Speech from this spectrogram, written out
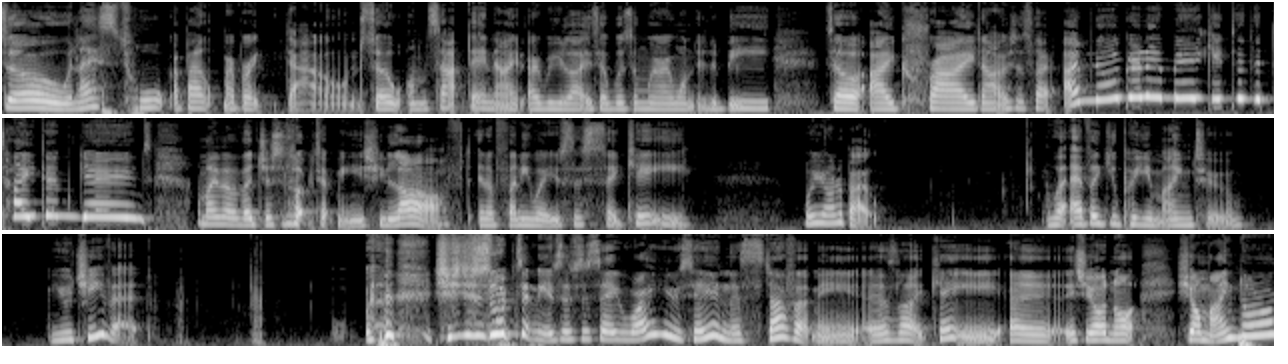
So let's talk about my breakdown. So on Saturday night, I realized I wasn't where I wanted to be. So I cried and I was just like, I'm not gonna make it to the Titan Games. And my mother just looked at me. She laughed in a funny way. Just to say, Katie, what are you on about? Whatever you put your mind to, you achieve it. she just looked at me as if to say, "Why are you saying this stuff at me?" It's like, Katie, uh, is your not is your mind not on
